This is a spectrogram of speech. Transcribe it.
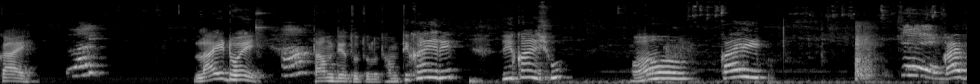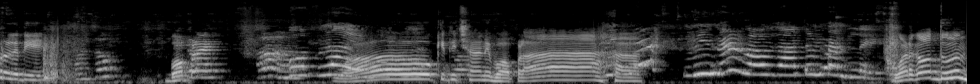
काय? लाइट होय थांब देतो तुला थांब. ती काय रे? हे काय शू? वाव काय काय प्रगती आहे? भोपळा आहे? वाव किती छान आहे भोपळा. हा. वडगावातून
